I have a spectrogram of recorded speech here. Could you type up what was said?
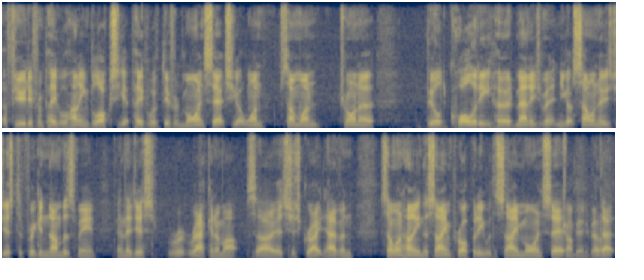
a few different people hunting blocks, you get people with different mindsets. You got one someone trying to build quality herd management, and you got someone who's just a frigging numbers man, and they're just r- racking them up. So it's just great having someone hunting the same property with the same mindset Can't be any better. that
